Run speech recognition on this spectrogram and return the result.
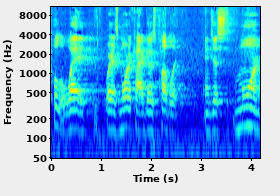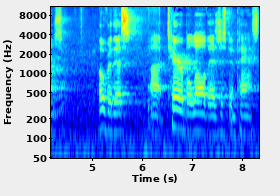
pull away. Whereas Mordecai goes public and just mourns over this uh, terrible law that has just been passed.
